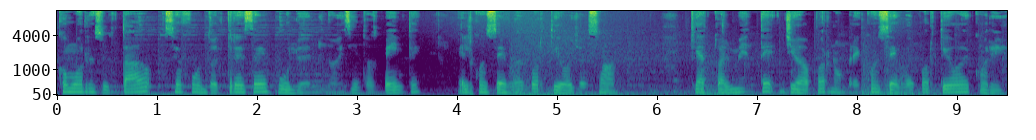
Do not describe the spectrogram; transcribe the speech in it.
Como resultado, se fundó el 13 de julio de 1920 el Consejo Deportivo Yosan, que actualmente lleva por nombre Consejo Deportivo de Corea,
